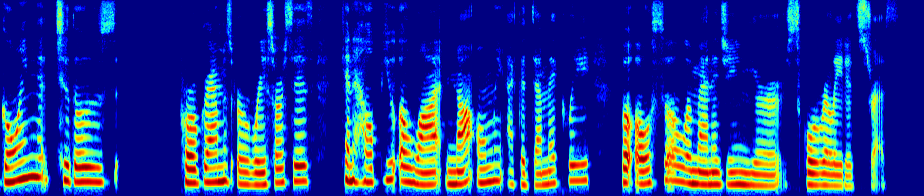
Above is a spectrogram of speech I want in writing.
going to those programs or resources can help you a lot, not only academically, but also when managing your school related stress.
